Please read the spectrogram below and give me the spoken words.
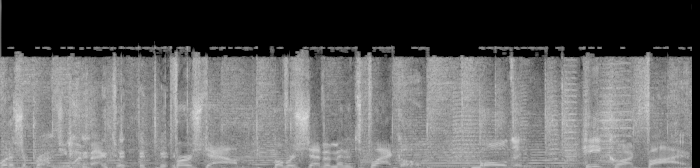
What a surprise he went back to. First down, over seven minutes. Flacco, Boldin, he caught five.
